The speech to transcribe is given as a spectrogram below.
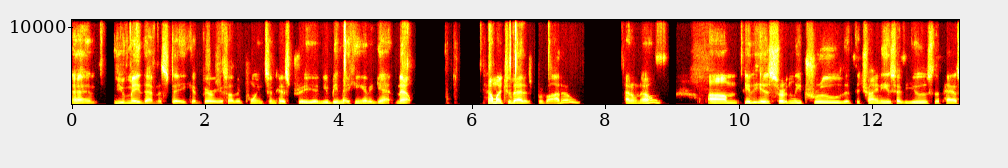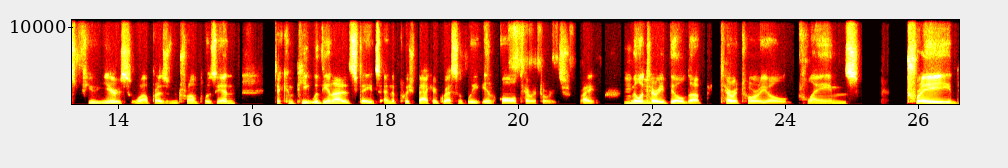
and you've made that mistake at various other points in history, and you'd be making it again. Now, how much of that is bravado? I don't know. Um, it is certainly true that the Chinese have used the past few years while President Trump was in to compete with the United States and to push back aggressively in all territories, right? Mhm. Military buildup, territorial claims, trade,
